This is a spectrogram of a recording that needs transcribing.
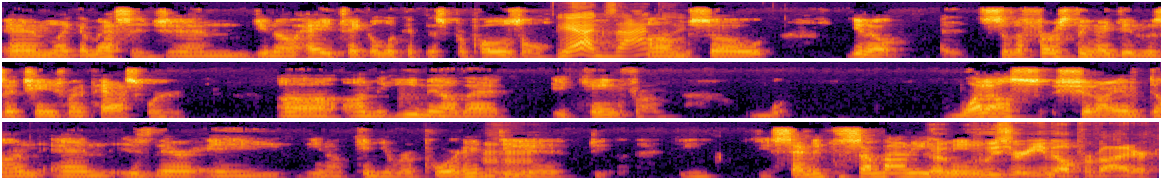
and like a message and you know hey take a look at this proposal. Yeah exactly. Um, so you know so the first thing i did was i changed my password uh, on the email that it came from. What else should i have done? And is there a you know can you report it? Mm-hmm. do, you, do, you, do you send it to somebody? I mean who's your email provider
